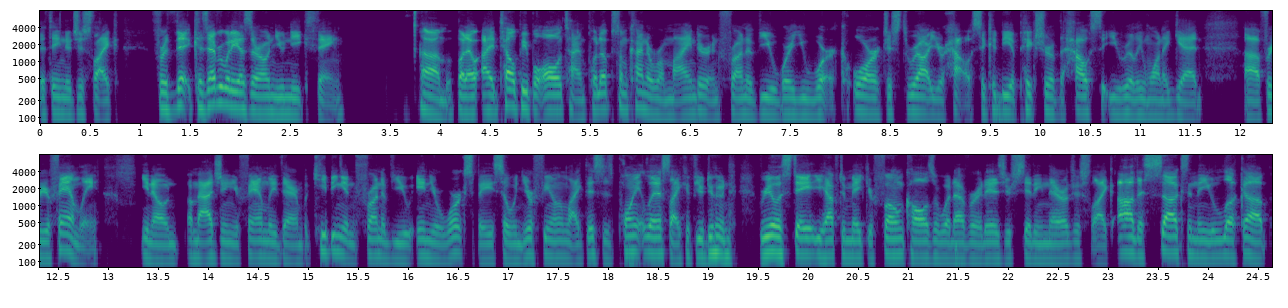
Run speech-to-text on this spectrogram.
the thing that just like, for that because everybody has their own unique thing. Um, but I, I, tell people all the time put up some kind of reminder in front of you where you work or just throughout your house. It could be a picture of the house that you really want to get uh, for your family you know imagining your family there but keeping it in front of you in your workspace. So when you're feeling like this is pointless like if you're doing real estate you have to make your phone calls or whatever it is you're sitting there just like oh this sucks and then you look up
